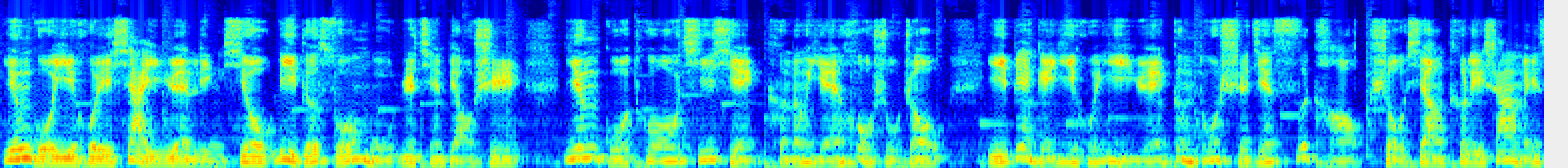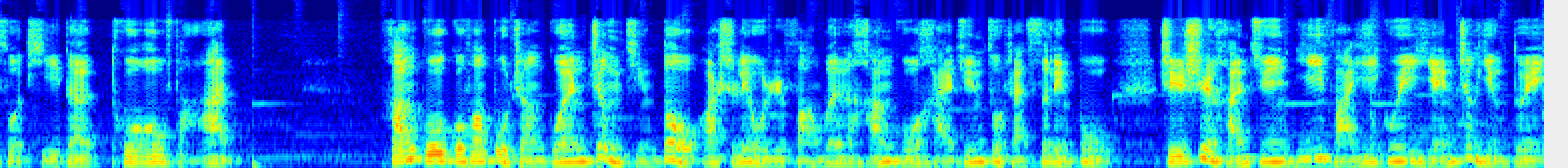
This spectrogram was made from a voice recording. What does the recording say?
英国议会下议院领袖利德索姆日前表示，英国脱欧期限可能延后数周，以便给议会议员更多时间思考首相特蕾莎梅所提的脱欧法案。韩国国防部长官郑景斗二十六日访问韩国海军作战司令部，指示韩军依法依规严正应对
